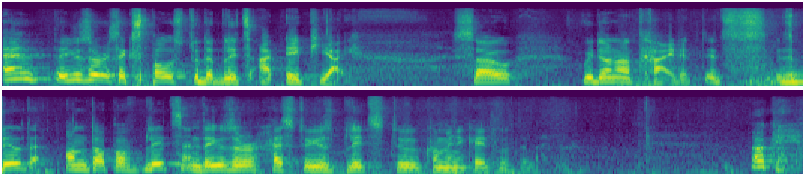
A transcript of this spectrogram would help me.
And the user is exposed to the Blitz API. So we do not hide it. It's, it's built on top of Blitz, and the user has to use Blitz to communicate with the library. Okay.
